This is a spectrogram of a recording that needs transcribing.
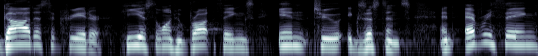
God is the creator. He is the one who brought things into existence. And everything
